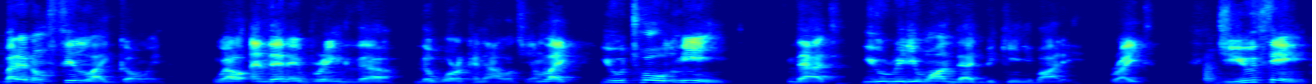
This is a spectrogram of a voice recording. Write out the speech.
But I don't feel like going. Well, and then I bring the the work analogy. I'm like, you told me that you really want that bikini body, right? Do you think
